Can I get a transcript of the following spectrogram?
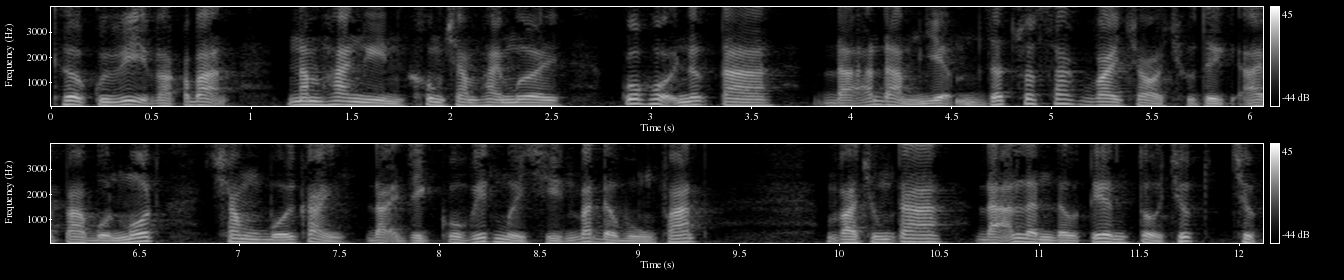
Thưa quý vị và các bạn, năm 2020, Quốc hội nước ta đã đảm nhiệm rất xuất sắc vai trò Chủ tịch IPA 41 trong bối cảnh đại dịch COVID-19 bắt đầu bùng phát. Và chúng ta đã lần đầu tiên tổ chức trực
